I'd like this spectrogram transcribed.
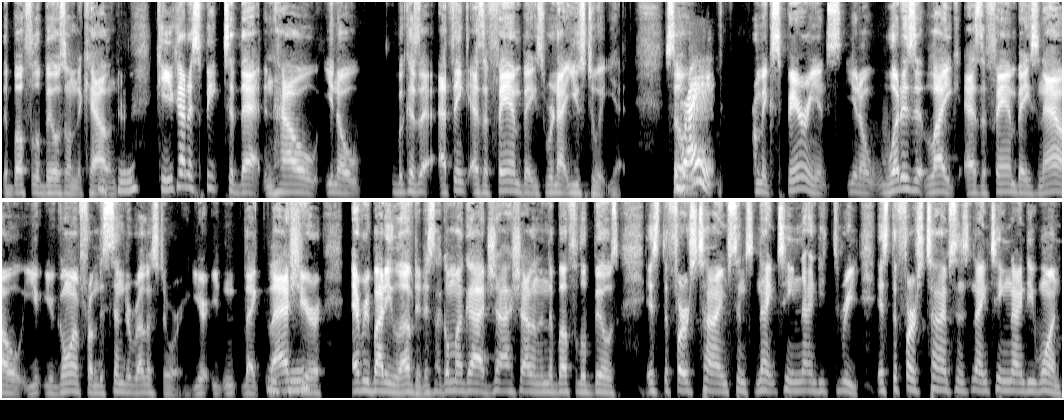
the Buffalo Bills on the calendar. Mm-hmm. Can you kind of speak to that and how, you know, because I- I think as a fan base, we're not used to it yet. So right. From experience, you know, what is it like as a fan base now? You, you're going from the Cinderella story. You're like last Mhm. year, everybody loved it. It's like, oh my God, Josh Allen and the Buffalo Bills. It's the first time since 1993. It's the first time since 1991.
